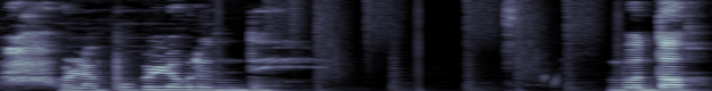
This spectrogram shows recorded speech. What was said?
아, 원래 안 뽑으려고 그랬는데. 한 번 더.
